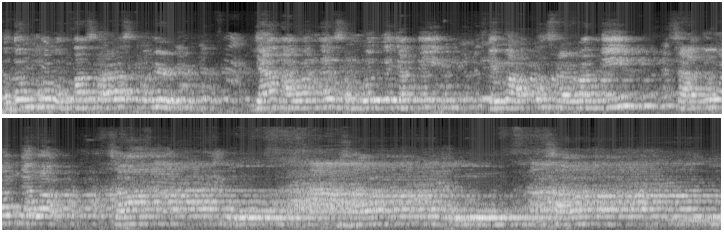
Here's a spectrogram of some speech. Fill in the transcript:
कदंब गंगासाळ स्थविळ या नावाने संबोधले जाते तेव्हा आपण सर्वांनी साधुवाद द्यावा साधू साधू साधू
